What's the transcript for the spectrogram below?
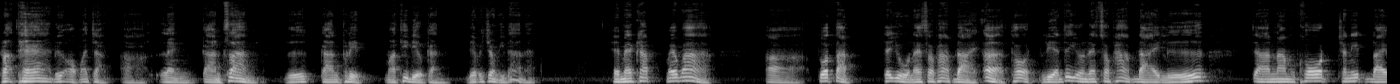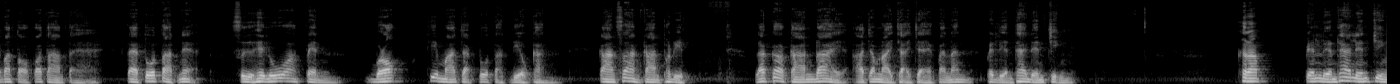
พระแท้หรือออกมาจากแหล่งการสร้างหรือการผลิตมาที่เดียวกัน เดี๋ยวไปชมอีกด้านนะเห็นไหมครับ ไม่ว่า ตัวตัดจะอยู่ในสภาพใดเออโทษเหรียญจะอยู่ในสภาพใดหรือจะนำโค้ดชนิดใดมาต่อก็ตามแต่ แต่ตัวตัดเนี่ยสื่อให้รู้ว่าเป็นบล็อกที่มาจากตัวตัดเดียวกัน การสร้างการผลิต แล้วก็การได้อาจำหน่ายจ่ายแจกไปนั้น เป็นเหรียญแท้เหรียญจริง ครับเป็นเหรียญแท้เหรียญจริง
